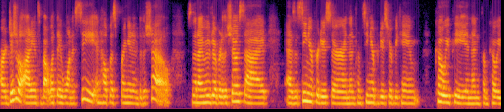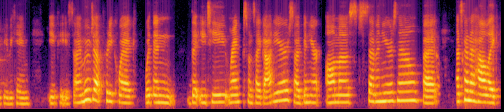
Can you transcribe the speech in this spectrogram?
our digital audience about what they want to see and help us bring it into the show so then i moved over to the show side as a senior producer and then from senior producer became co-ep and then from co-ep became ep so i moved up pretty quick within the et ranks once i got here. So i've been here almost seven years now but that's kind of how like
